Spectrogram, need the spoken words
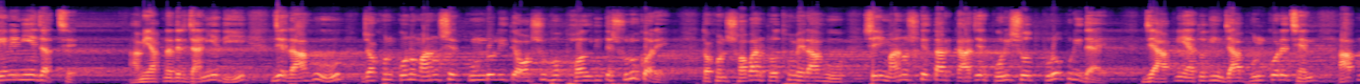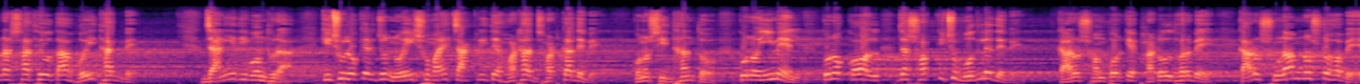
টেনে নিয়ে যাচ্ছে। আমি আপনাদের জানিয়ে দিই যে রাহু যখন কোনো মানুষের কুণ্ডলিতে অশুভ ফল দিতে শুরু করে, তখন সবার প্রথমে রাহু সেই মানুষকে তার কাজের পরিশোধ পুরোপুরি দেয়, যে আপনি এতদিন যা ভুল করেছেন, আপনার সাথেও তা হয়েই থাকবে। জানিয়ে দিই বন্ধুরা, কিছু লোকের জন্য এই সময় চাকরিতে হঠাৎ ঝটকা দেবে। কোনো সিদ্ধান্ত, কোনো ইমেল, কোনো কল যা সব কিছু বদলে দেবে। কারও সম্পর্কে ফাটল ধরবে, কারও সুনাম নষ্ট হবে,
